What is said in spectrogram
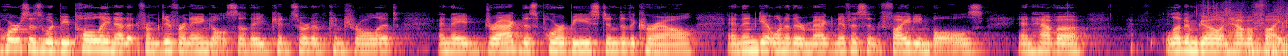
horses would be pulling at it from different angles so they could sort of control it and they'd drag this poor beast into the corral and then get one of their magnificent fighting bulls and have a let him go and have a fight.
